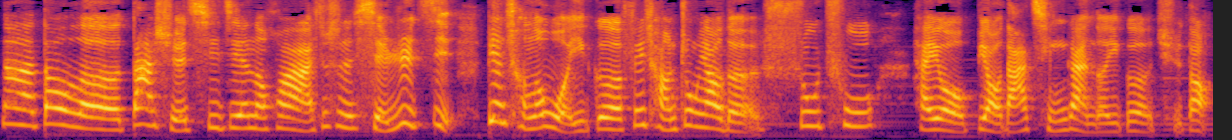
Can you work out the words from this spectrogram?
那到了大学期间的话，就是写日记变成了我一个非常重要的输出还有表达情感的一个渠道。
